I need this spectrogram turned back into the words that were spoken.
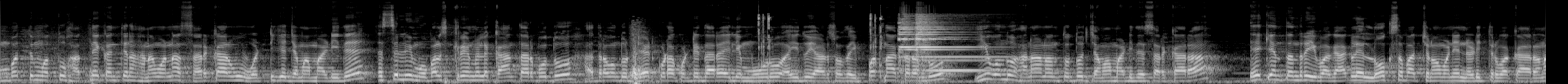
ಒಂಬತ್ತು ಮತ್ತು ಹತ್ತನೇ ಕಂತಿನ ಹಣವನ್ನು ಸರ್ಕಾರವು ಒಟ್ಟಿಗೆ ಜಮಾ ಮಾಡಿದೆ. ಎಸ್, ಇಲ್ಲಿ ಮೊಬೈಲ್ ಸ್ಕ್ರೀನ್ ಮೇಲೆ ಕಾಣ್ತಾ ಇರ್ಬೋದು. ಅದರ ಒಂದು ಡೇಟ್ ಕೂಡ ಕೊಟ್ಟಿದ್ದಾರೆ. ಇಲ್ಲಿ ಮೂರು, ಐದು, ಎರಡು ಸಾವಿರದ ಇಪ್ಪತ್ನಾಲ್ಕರಂದು ಈ ಒಂದು ಹಣ ಅನ್ನೋಂಥದ್ದು ಜಮಾ ಮಾಡಿದೆ ಸರ್ಕಾರ. ಏಕೆಂತಂದರೆ ಇವಾಗಾಗಲೇ ಲೋಕಸಭಾ ಚುನಾವಣೆ ನಡೀತಿರುವ ಕಾರಣ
